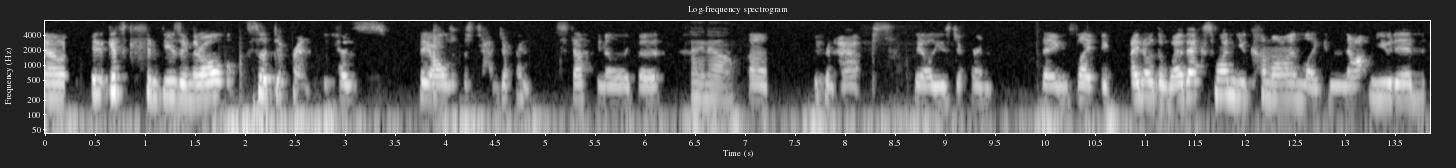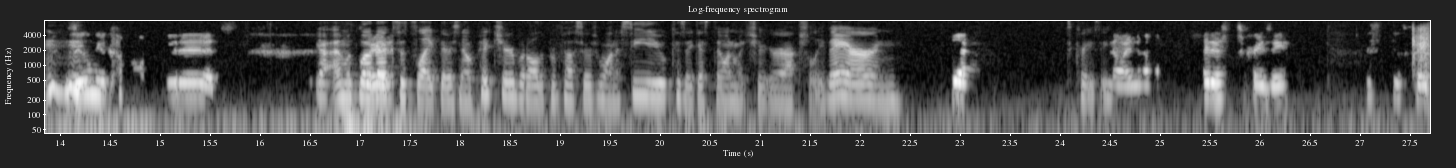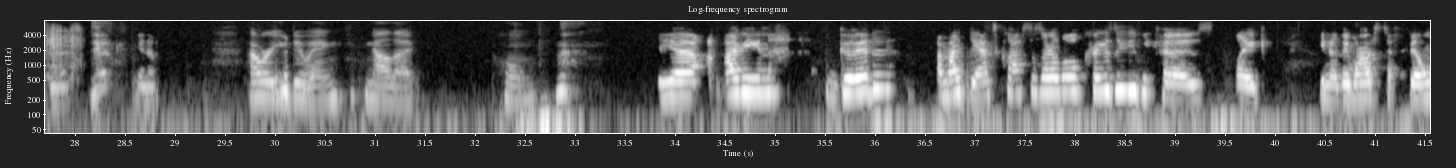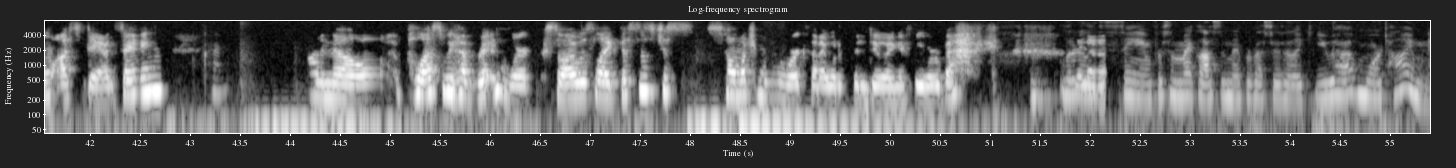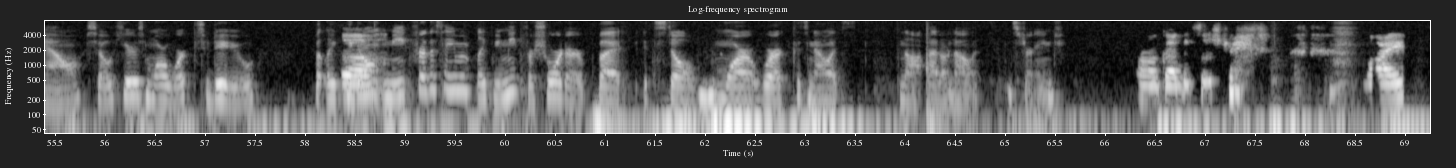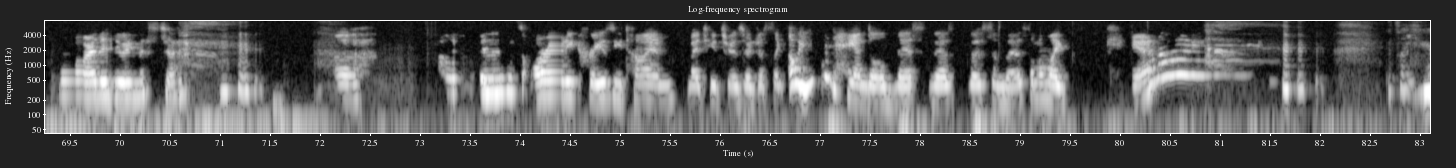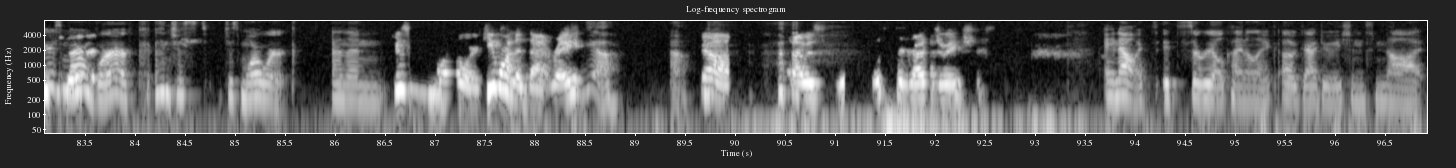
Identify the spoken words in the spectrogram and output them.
know, it gets confusing. They're all so different because they all just have different stuff. You know, like the I know. um, different apps. They all use different things. Like I know the WebEx one, you come on like not muted. Mhm. Zoom, you come on muted. It's Yeah, and with Weird. WebEx, it's like there's no picture, but all the professors want to see you because I guess they want to make sure you're actually there, and Yeah. it's crazy. no, I know it is crazy. It's just craziness, but you know. How are you doing now that home? Yeah, I mean, good. Uh, My dance classes are a little crazy because, like, you know, they want us to film us dancing. Okay. I know. Plus, we have written work, so I was like, this is just so much more work than I would have been doing if we were back. Literally know. the same. For some of my classes, my professors are like, "You have more time now, so here's more work to do." But like, we don't meet for the same. Like, we meet for shorter, but it's still Mhm. more work because now it's not. I don't know. It's, it's strange. Oh God, that's so strange. Why? Why are they doing this to us? Ugh. And it's already crazy time. My teachers are just like, "Oh, you can handle this, this, this, and this," and I'm like, "Can I?" it's like here's more work and just just more work, and then Here's more work. You wanted that, right? yeah. Yeah. I was close to graduation. I know it's it's surreal, kind of like oh, graduation's not.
